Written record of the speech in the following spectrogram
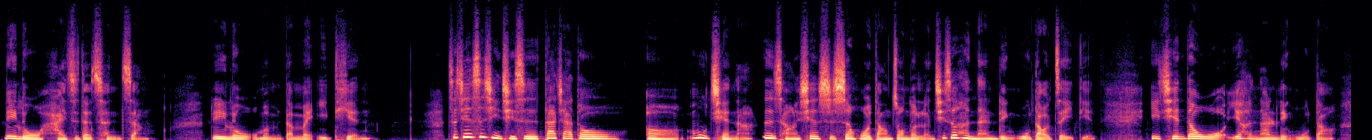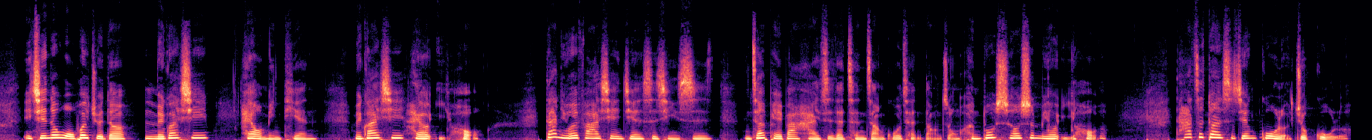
例如孩子的成长，例如我们的每一天。这件事情其实大家都呃，目前啊，日常现实生活当中的人其实很难领悟到这一点。以前的我也很难领悟到，以前的我会觉得嗯，没关系，还有明天，没关系，还有以后。但你会发现一件事情是，你在陪伴孩子的成长过程当中，很多时候是没有以后的。他这段时间过了就过了，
